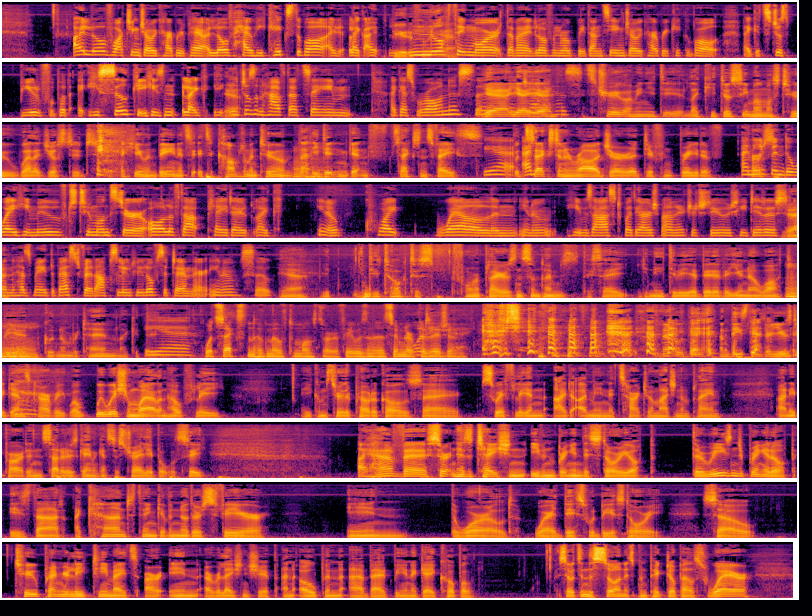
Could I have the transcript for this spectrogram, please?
I love watching Joey Carbery play. I love how he kicks the ball. I like I nothing more than I love in rugby than seeing Joey Carbery kick the ball. Like it's just beautiful. But he's silky. He's like he- Yeah. he doesn't have that same, I guess, rawness that Yeah, that yeah, Johnny yeah. has. It's true. I mean, you do like he does seem almost too well-adjusted a human being. It's it's a compliment to him that he mm. didn't get in Sexton's face. Yeah, but and- Sexton and Rog are a different breed of. And person. even the way he moved to Munster, all of that played out like you know quite well. And you know he was asked by the Irish manager to do it. He did it Yeah. and has made the best of it. Absolutely loves it down there. You know, so Yeah, you, you do talk to s- former players, and sometimes they say you need to be a bit of a you know what to be a good number ten. Like, it, yeah. Would Sexton have moved to Munster if he was in a similar Would position? no, these, and these things are used against Carbery. Well, we wish him well, and hopefully he comes through the protocols uh, swiftly. And I, d- I mean, it's hard to imagine him playing any part in Saturday's game against Australia, but we'll see. I have a certain hesitation even bringing this story up. The reason to bring it up is that I can't think of another sphere in the world where this would be a story. So, two Premier League teammates are in a relationship and open about being a gay couple. So it's in the Sun, it's been picked up elsewhere.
